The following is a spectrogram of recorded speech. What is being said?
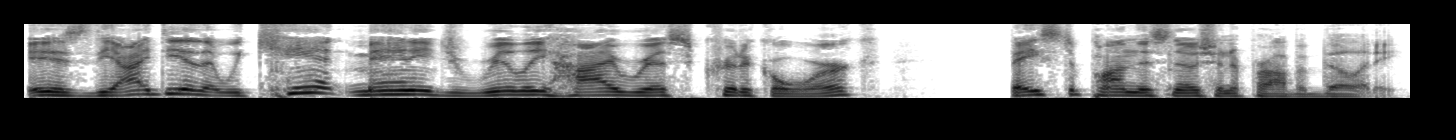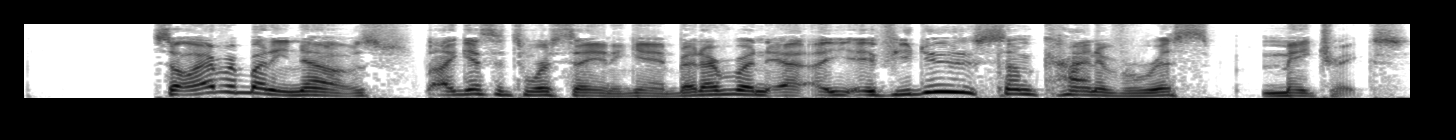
is the idea that we can't manage really high risk critical work based upon this notion of probability. So everybody knows, I guess it's worth saying again, but everyone, uh, if you do some kind of risk matrix,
